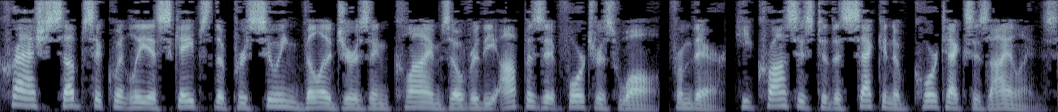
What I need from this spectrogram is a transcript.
Crash subsequently escapes the pursuing villagers and climbs over the opposite fortress wall. From there, he crosses to the second of Cortex's islands.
